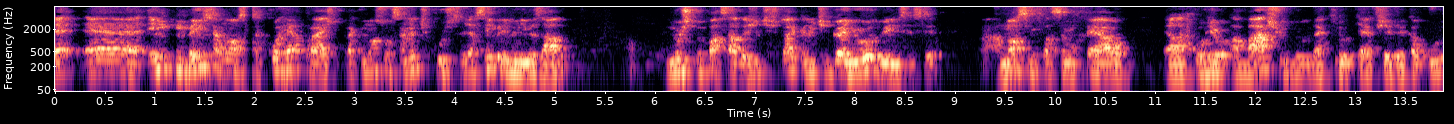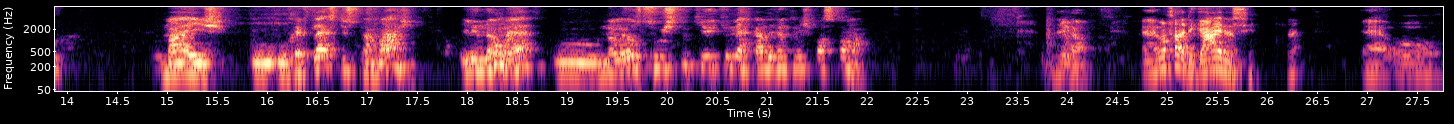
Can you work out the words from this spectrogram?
é, é, incumbência nossa correr atrás para que o nosso orçamento de custos seja sempre minimizado. No, no passado, a gente historicamente ganhou do INCC, a nossa inflação real ela correu abaixo do, daquilo que a FGV calcula, mas o, o reflexo disso na margem ele não é o, não é o susto que, que o mercado eventualmente possa tomar. Legal. É, vamos falar de guidance, né? É, o,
